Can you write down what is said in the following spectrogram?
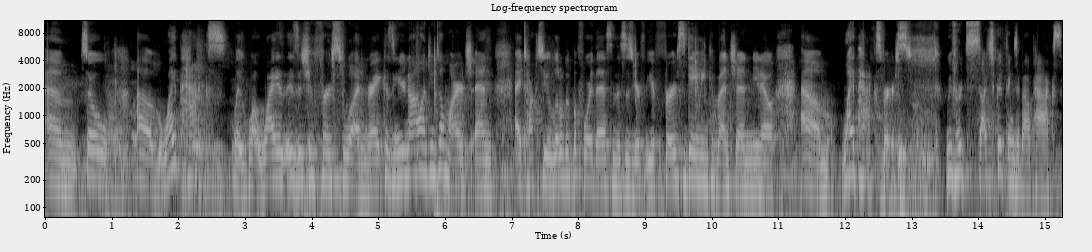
Um, so uh, why PAX? Like, what? Why is this your first one? Right? Because you're not launching until March, and I talked to you a little bit before this, and this is your your first gaming convention. You know. Um, why PAX first? We've heard such good things about PAX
